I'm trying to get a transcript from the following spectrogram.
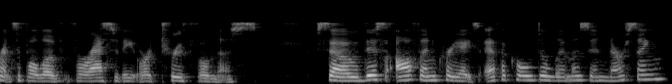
principle of veracity or truthfulness. So this often creates ethical dilemmas in nursing.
